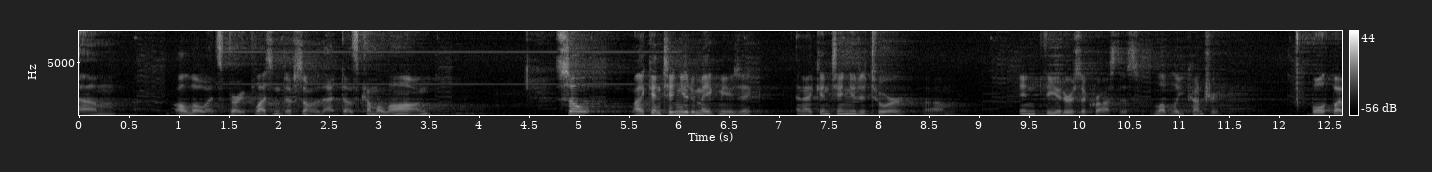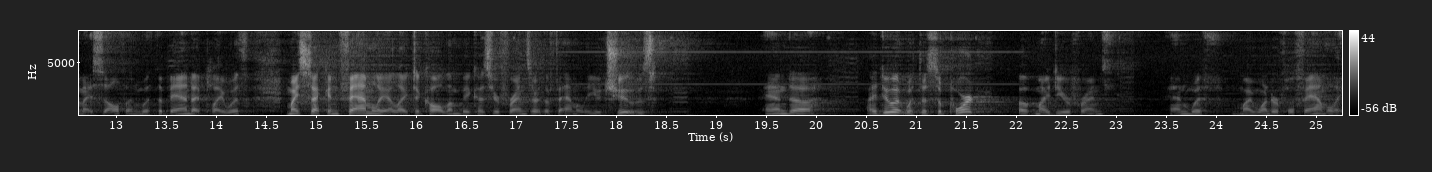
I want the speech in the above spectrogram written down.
um, although it's very pleasant if some of that does come along. So I continue to make music and I continue to tour um, in theaters across this lovely country, both by myself and with the band I play with. My second family, I like to call them, because your friends are the family you choose. And uh, I do it with the support of my dear friends and with my wonderful family,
